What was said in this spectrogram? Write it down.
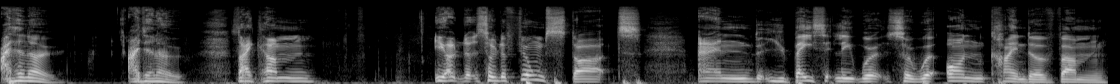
I don't know. I don't know. It's Like, um, you know, so the film starts and you basically were, so we're on kind of, um,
